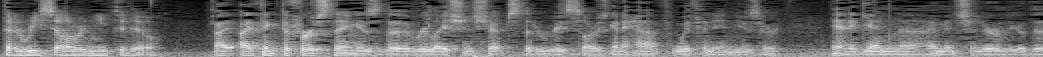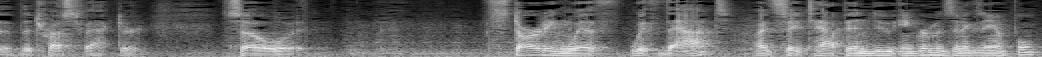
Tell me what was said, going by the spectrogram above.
that a reseller would need to do? I, I think the first thing is the relationships that a reseller is going to have with an end user. And again, uh, I mentioned earlier the, the trust factor. So, starting with, with that, I'd say tap into Ingram as an example.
